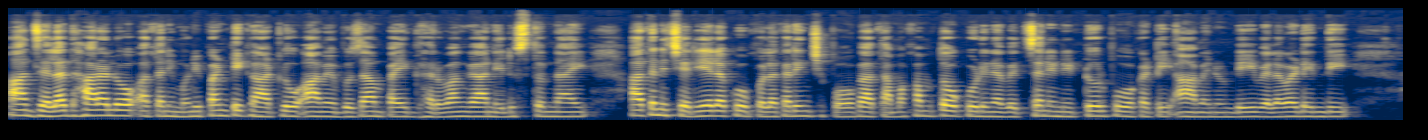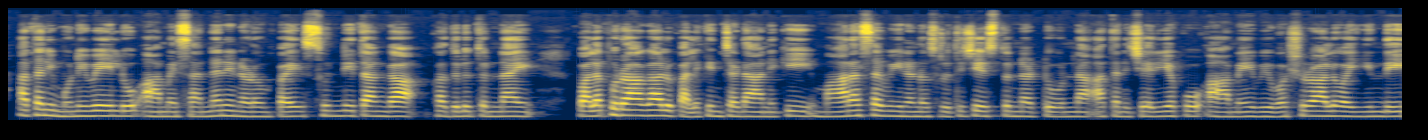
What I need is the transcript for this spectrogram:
ఆ జలధారలో అతని మునిపంటి ఘాట్లు ఆమె భుజంపై గర్వంగా నిలుస్తున్నాయి. అతని చర్యలకు పులకరించిపోగా తమకంతో కూడిన వెచ్చని నిట్టూర్పు ఒకటి ఆమె నుండి వెలువడింది. అతని మునివేళ్ళు ఆమె సన్నని నడుంపై సున్నితంగా కదులుతున్నాయి. వలపురాగాలు పలికించడానికి మానస వీణను శృతి చేస్తున్నట్టు ఉన్న అతని చర్యకు ఆమె వివశురాలు అయ్యింది.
